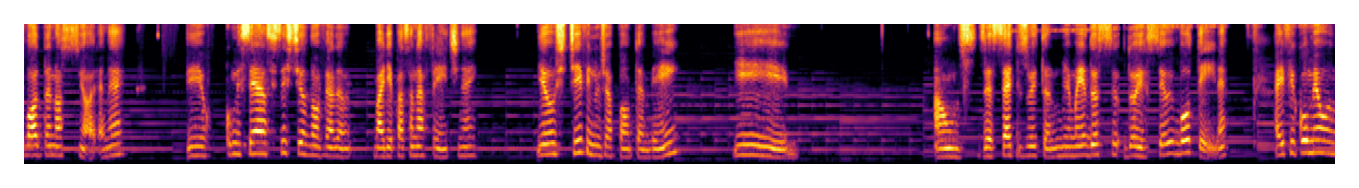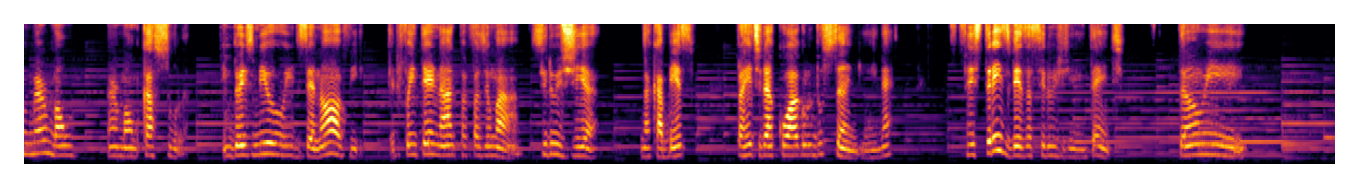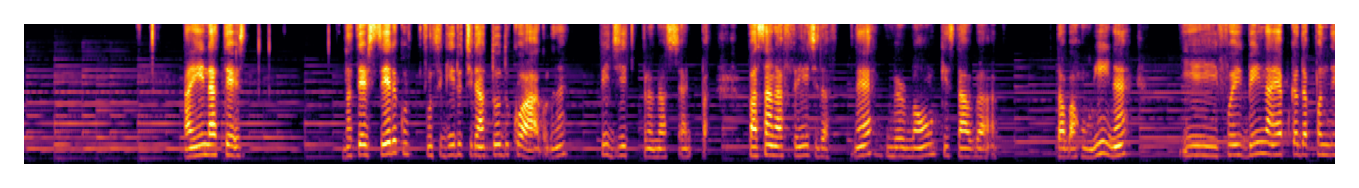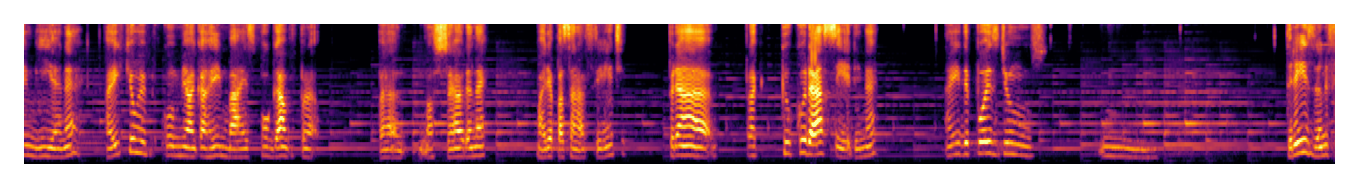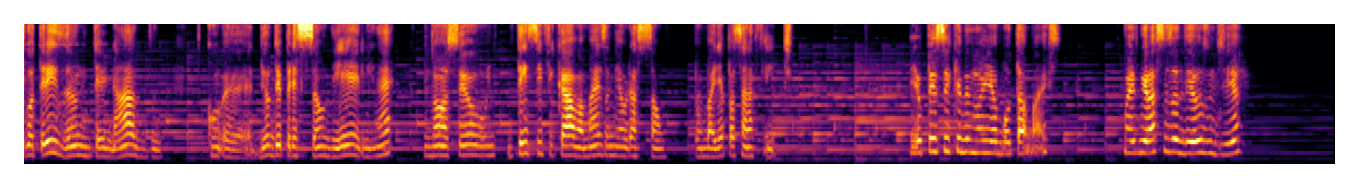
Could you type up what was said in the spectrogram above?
Devoto da Nossa Senhora, né? Eu comecei a assistir a novela Maria Passa na Frente, né? E eu estive no Japão também e há uns 17, 18 anos, minha mãe adoeceu e voltei, né? Aí ficou meu, meu irmão, meu irmão caçula. Em 2019, ele foi internado para fazer uma cirurgia na cabeça para retirar coágulo do sangue, né? Fez três vezes a cirurgia, entende? Então, e Aí na, ter... na terceira conseguiram tirar todo o coágulo, né? Pedi para passar na frente da, né, do meu irmão que estava, estava ruim, né? E foi bem na época da pandemia, né? Aí que eu me, eu me agarrei mais, rogava para Nossa Senhora, né? Maria passar na frente, para que eu curasse ele, né? Aí depois de uns um, três anos, ficou três anos internado, com, é, deu depressão nele, né? Nossa, eu intensificava mais a minha oração para Maria passar na frente. E eu pensei que ele não ia voltar mais. Mas graças a Deus, um dia,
